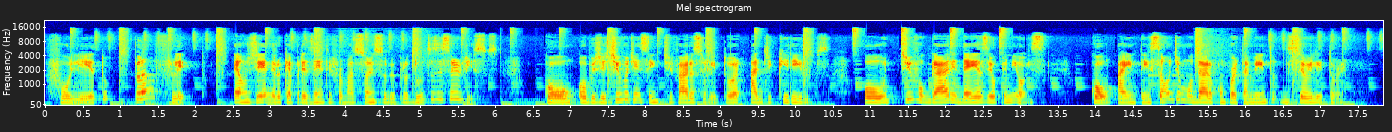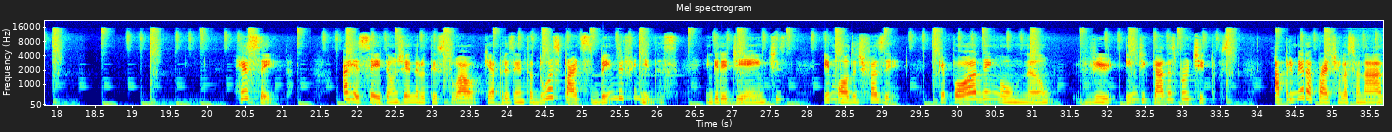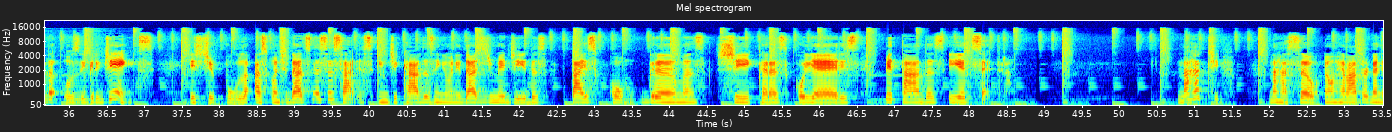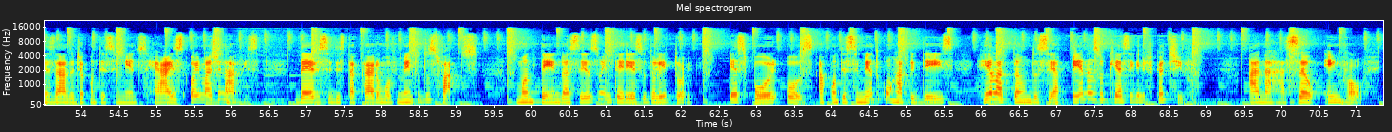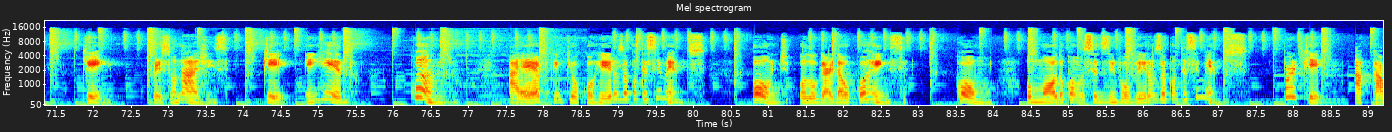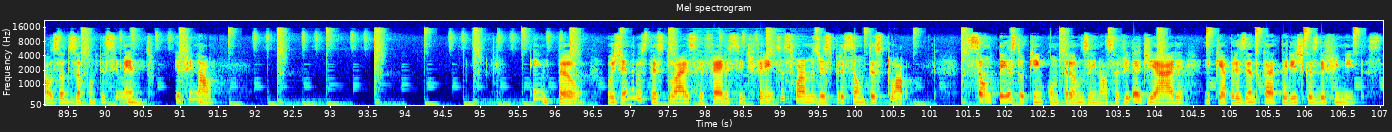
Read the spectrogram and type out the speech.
Folheto, panfleto. É um gênero que apresenta informações sobre produtos e serviços, com o objetivo de incentivar o seu leitor a adquiri-los ou divulgar ideias e opiniões, com a intenção de mudar o comportamento do seu eleitor. Receita: A receita é um gênero textual que apresenta duas partes bem definidas: ingredientes e modo de fazer, que podem ou não vir indicadas por títulos. A primeira parte relacionada aos ingredientes estipula as quantidades necessárias, indicadas em unidades de medidas tais como gramas, xícaras, colheres, pitadas e etc. Narrativa: Narração é um relato organizado de acontecimentos reais ou imagináveis. Deve-se destacar o movimento dos fatos, mantendo aceso o interesse do leitor, expor os acontecimentos com rapidez relatando-se apenas o que é significativo. A narração envolve quem, personagens, que, enredo, quando, a época em que ocorreram os acontecimentos, onde, o lugar da ocorrência, como, o modo como se desenvolveram os acontecimentos, por quê, a causa dos acontecimentos e final. Então, os gêneros textuais referem-se a diferentes formas de expressão textual. São textos que encontramos em nossa vida diária e que apresentam características definidas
